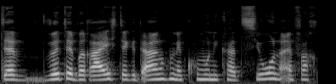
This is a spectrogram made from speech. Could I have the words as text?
Da wird der Bereich der Gedanken, der Kommunikation einfach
